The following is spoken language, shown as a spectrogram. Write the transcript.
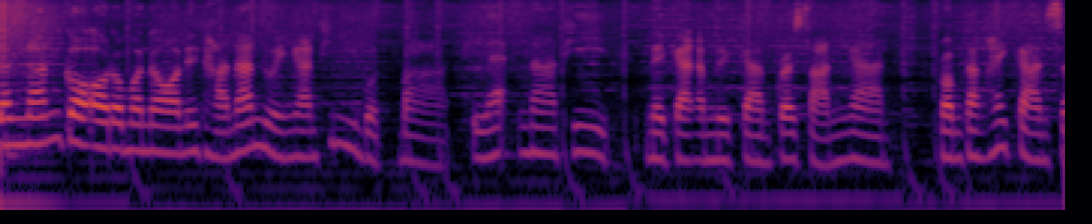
ดังนั้นกอรมนในฐานะหน่วยงานที่มีบทบาทและหน้าที่ในการอำนวยการประสานงาน พร้อมทั้งให้การส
